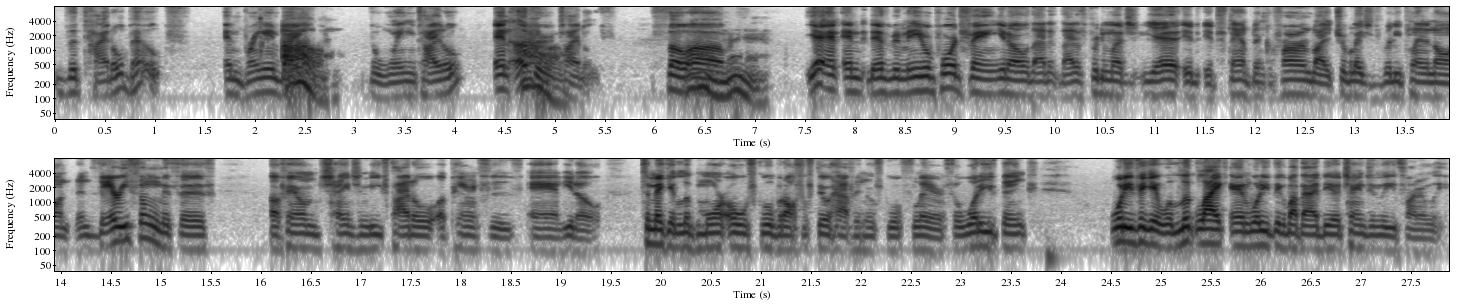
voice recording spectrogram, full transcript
the title belts and bringing back Oh, the wing title and other Oh. titles. So, oh um, man. yeah, and, and there's been many reports saying, you know, that is, that is pretty much, yeah, it, it's stamped and confirmed. Like Triple H is really planning on, and very soon it says, of him changing these title appearances and, you know, to make it look more old school, but also still have a new school flair. So, what do you think? What do you think it will look like? And what do you think about the idea of changing these finally?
